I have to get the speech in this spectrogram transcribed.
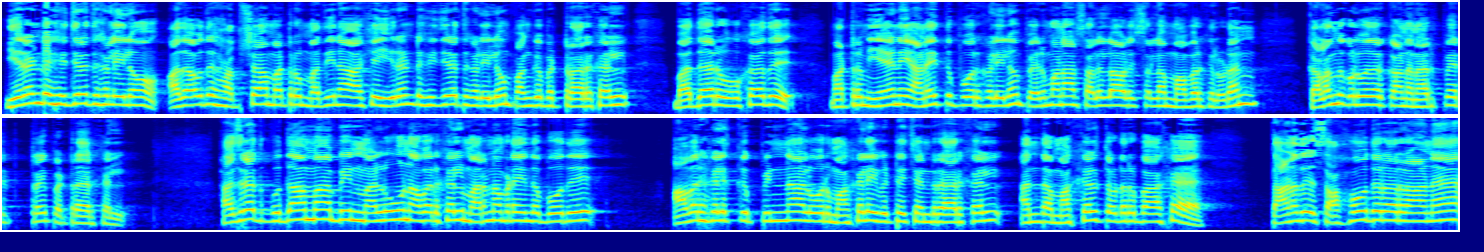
இரண்டு ஹிஜ்ரத்களிலும் அதாவது ஹப்ஷா மற்றும் மதினா ஆகிய இரண்டு ஹிஜ்ரத்களிலும் பங்கு பெற்றார்கள். பதர் உஹது மற்றும் ஏனைய அனைத்து போர்களிலும் பெருமனார் சல்லா அலிசல்லாம் அவர்களுடன் கலந்து கொள்வதற்கான நற்பேற்றை பெற்றார்கள். ஹஸ்ரத் குதாமா பின் மலூன் அவர்கள் மரணமடைந்த போது அவர்களுக்கு பின்னால் ஒரு மகளை விட்டு சென்றார்கள். அந்த மகள் தொடர்பாக தனது சகோதரரான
